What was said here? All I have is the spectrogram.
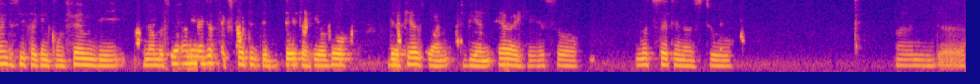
Trying to see if I can confirm the numbers. So, I mean, I just exported the data here, although there appears one to be an error here. So I'm not certain as to, and uh,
